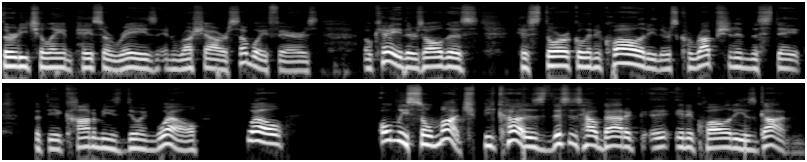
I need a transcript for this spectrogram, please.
thirty Chilean peso raise in rush hour subway fares. Okay, there's all this historical inequality. There's corruption in the state, but the economy is doing well. Well, only so much because this is how bad inequality has gotten.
